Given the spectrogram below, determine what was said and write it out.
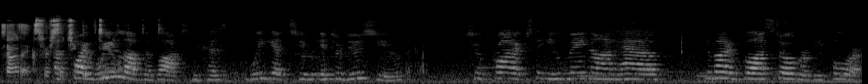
products for That's such a why good we deal. love the box because we get to introduce you to products that you may not have, you might have glossed over before.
